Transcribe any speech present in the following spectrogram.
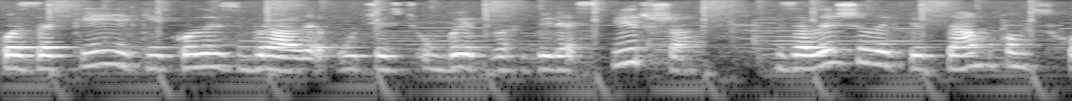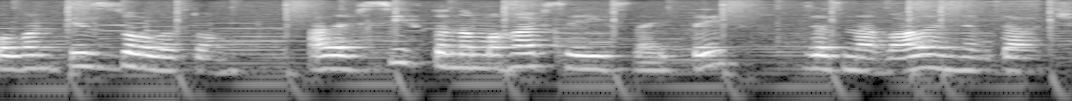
козаки, які колись брали участь у битвах біля Спірша, залишили під замком схованки з золотом, але всі, хто намагався їх знайти, зазнавали невдачі.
